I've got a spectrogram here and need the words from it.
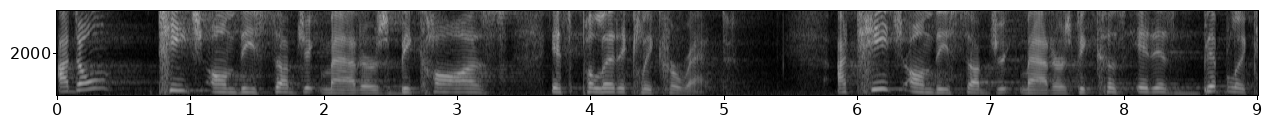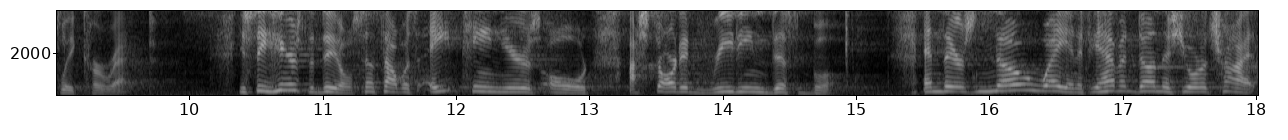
I don't teach on these subject matters because it's politically correct. I teach on these subject matters because it is biblically correct. You see, here's the deal. Since I was 18 years old, I started reading this book. And there's no way, and if you haven't done this, you ought to try it.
